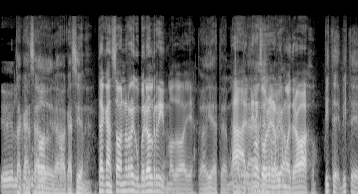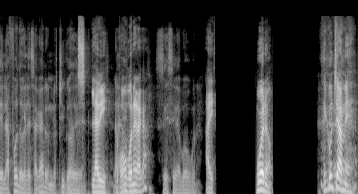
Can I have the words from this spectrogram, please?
está cansado de las vacaciones. Está cansado, no recuperó el ritmo todavía. Todavía está mucho Ah, tenés que volver el ritmo de trabajo. ¿Viste, ¿Viste la foto que le sacaron los chicos de. La vi. ¿La, podemos poner acá? Sí, sí, la puedo poner. Ahí. Bueno, escúchame.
